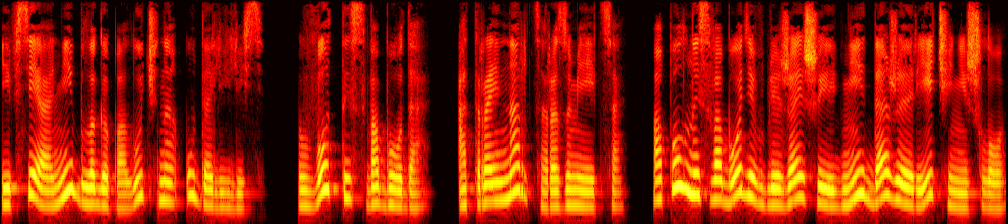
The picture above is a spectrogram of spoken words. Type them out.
и все они благополучно удалились. Вот и свобода. От Райнарца, разумеется. О полной свободе в ближайшие дни даже речи не шло.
